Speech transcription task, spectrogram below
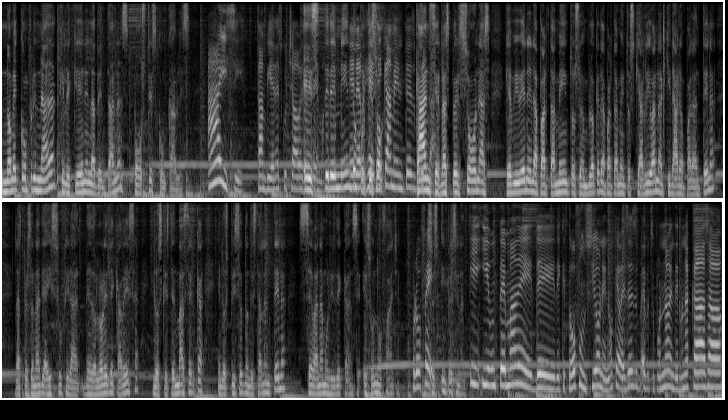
no me compren nada que le queden en las ventanas postes con cables. Ay, sí. También he escuchado ese es tremendo porque eso cáncer. Las personas que viven en apartamentos o en bloques de apartamentos que arriba alquilaron para antena, las personas de ahí sufrirán de dolores de cabeza y los que estén más cerca en los pisos donde está la antena se van a morir de cáncer. Eso no falla. Profe. Eso es impresionante. Y, un tema de, que todo funcione, ¿no? Que a veces eh, se ponen a vender una casa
